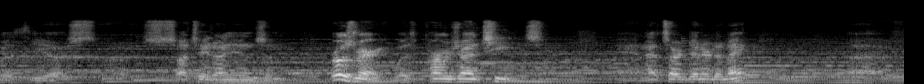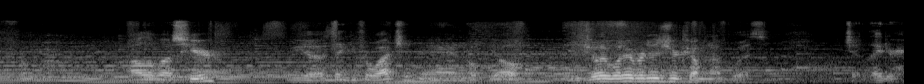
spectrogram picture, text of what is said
with the uh, uh, sauteed onions and rosemary with Parmesan cheese. And that's our dinner tonight. Uh, from all of us here, we uh, thank you for watching and hope you all enjoy whatever it is you're coming up with. Chat later.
